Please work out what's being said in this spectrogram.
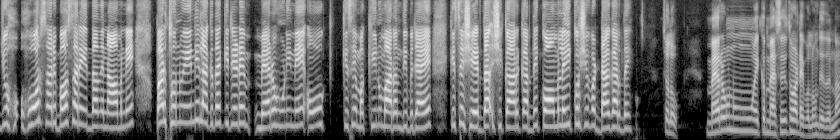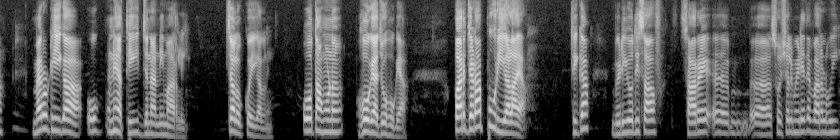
ਜੋ ਹੋ- ਹੋਰ ਸਾਰੇ, ਬਹੁਤ ਸਾਰੇ ਇਦਾਂ ਦੇ ਨਾਮ ਨੇ। ਪਰ ਤੁਹਾਨੂੰ ਇਹ ਨਹੀਂ ਲੱਗਦਾ ਕਿ ਜਿਹੜੇ ਮੈਰੋ ਹੁਣੀ ਨੇ, ਉਹ ਕਿਸੇ ਮੱਖੀ ਨੂੰ ਮਾਰਨ ਦੀ ਬਜਾਏ ਕਿਸੇ ਸ਼ੇਰ ਦਾ ਸ਼ਿਕਾਰ ਕਰਦੇ, ਕੌਮ ਲਈ ਕੁਝ ਵੱਡਾ ਕਰਦੇ? ਚਲੋ, ਮੈਰੋ ਨੂੰ ਇੱਕ ਮੈਸੇਜ ਤੁਹਾਡੇ ਵੱਲੋਂ ਦੇ ਦਿੰਨਾ ਮੈਰੋ ਠੀਕ ਆ, ਉਹ ਉਹਨੇ ਹੱਥੀ ਜਨਾਨੀ ਮਾਰ ਲਈ। ਚਲੋ ਕੋਈ ਗੱਲ ਨਹੀਂ। ਉਹ ਤਾਂ ਹੁਣ ਹੋ ਗਿਆ ਜੋ ਹੋ ਗਿਆ। ਪਰ ਜਿਹੜਾ ਭੂਰੀ ਵਾਲਾ ਆ, ਠੀਕ ਆ? ਵੀਡੀਓ ਦੀ ਸਾਫ਼ ਸਾਰੇ ਸੋਸ਼ਲ ਮੀਡੀਆ ਤੇ ਵਾਇਰਲ ਹੋਈ।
